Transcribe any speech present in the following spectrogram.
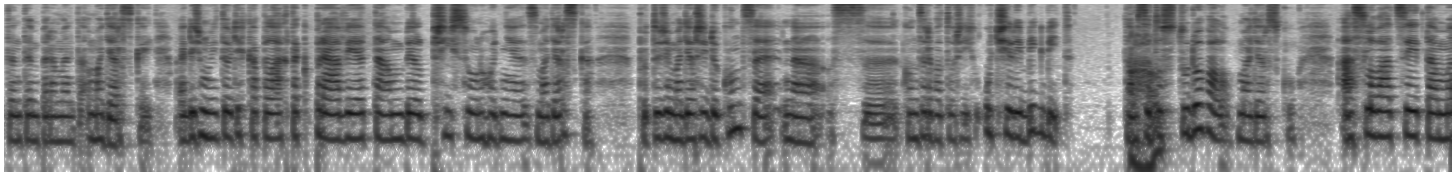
ten temperament a maďarský. A když mluvíte o těch kapelách, tak právě tam byl přísun hodně z Maďarska, protože Maďaři dokonce na konzervatořích učili Big Beat. Tam Aha. se to studovalo v Maďarsku. A Slováci, tam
